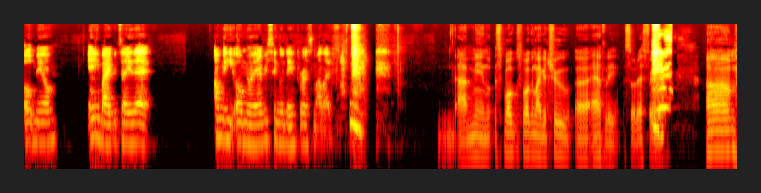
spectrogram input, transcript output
oatmeal. Anybody can tell you that. I'm gonna eat oatmeal every single day for the rest of my life. I mean, spoke, spoken like a true uh, athlete, so that's fair. um,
